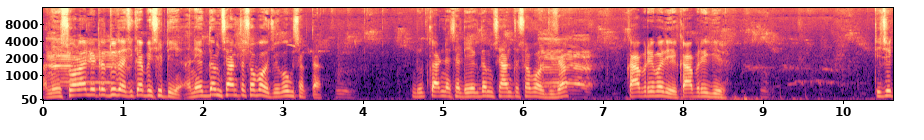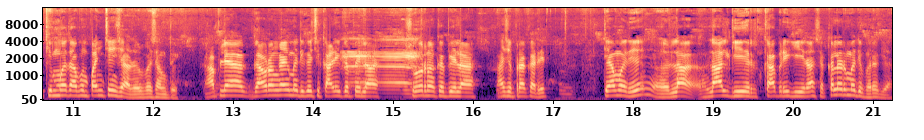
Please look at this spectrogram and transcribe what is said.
आणि सोळा लिटर दुधाची कॅपॅसिटी आणि एकदम शांत स्वभावची बघू शकता. दूध काढण्यासाठी एकदम शांत स्वभाव तिचा. काबरीमध्ये काबरी गिर. तिची किंमत आपण पंच्याऐंशी हजार रुपये सांगतोय. आपल्या गावरंगाईमध्ये कशी काळी कपिला सुवर्ण कपिला असे प्रकार आहेत. त्यामध्ये ला लाल गिर काबरी गिर असा कलरमध्ये फरक घ्या.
